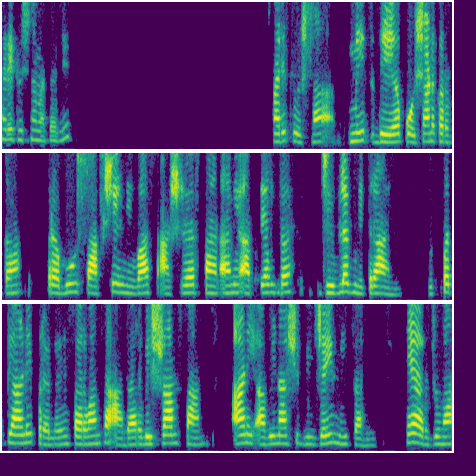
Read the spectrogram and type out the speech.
हरे कृष्ण माताजी. हरे कृष्णा मीच ध्येय पोषण करता प्रभू साक्षी निवास आश्रयस्थान आणि अत्यंत जीवलग मित्र आहे. उत्पत्ती आणि प्रलय सर्वांचा आधार विश्राम स्थान आणि अविनाशी विजयी मीच आहे. हे अर्जुना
